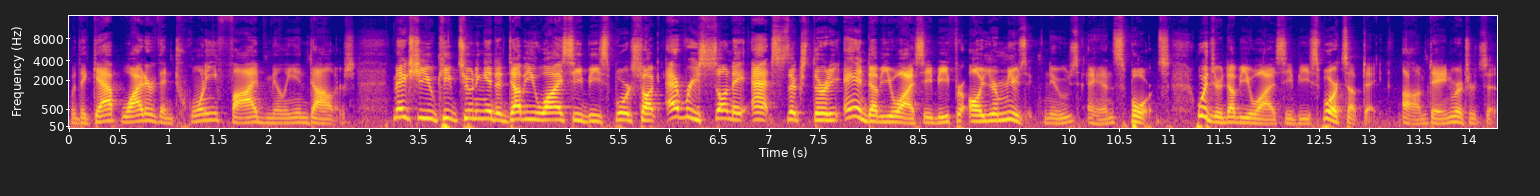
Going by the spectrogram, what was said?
with a gap wider than $25 million. Make sure you keep tuning into WICB Sports Talk every Sunday at 6:30 and WICB for all your music, news, and sports. With your WICB Sports Update, I'm Dane Richardson.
